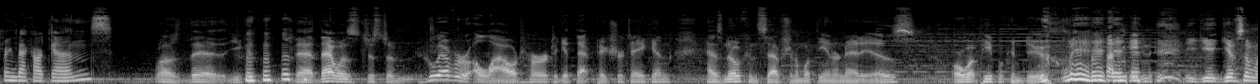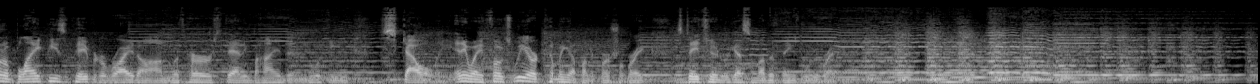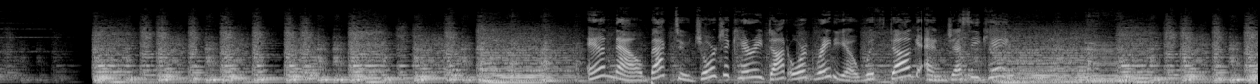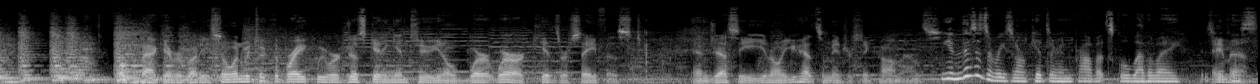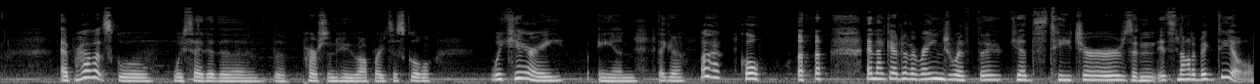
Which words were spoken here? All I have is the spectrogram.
Bring back our guns? Well, the you could, that that was just a whoever allowed her to get that picture taken has no conception of what the internet is or what people can do. I mean, you give someone a blank piece of paper to write on with her standing behind it and looking scowly. Anyway, folks, we are coming up on a commercial break. Stay tuned. We got some other things. We'll be right back. Back to GeorgiaCarry.org radio with Doug and Jesse King. Welcome back, everybody. So when we took the break, we were just getting into, you know, where, where our kids are safest. And Jesse, you know, you had some interesting comments. Yeah, this is the reason our kids are in private school, by the way. Amen. At private school, we say to the the person who operates the school, "We carry," and they go, "Okay, cool." and I go to the range with the kids' teachers, and it's not a big deal.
